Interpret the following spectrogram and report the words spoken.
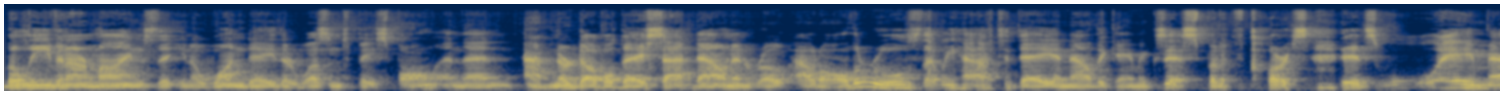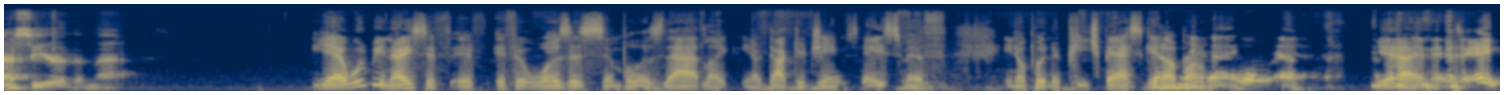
believe in our minds that you know one day there wasn't baseball and then abner doubleday sat down and wrote out all the rules that we have today and now the game exists but of course it's way messier than that Yeah, it would be nice if, if if it was as simple as that. Like you know, Dr. James Naismith, you know, putting a peach basket Yeah, up on a pole. Yeah. yeah, and, and say, hey,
